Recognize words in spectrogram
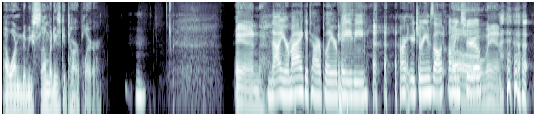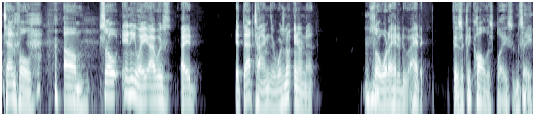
I wanted to be somebody's guitar player. And Now you're my guitar player, baby. Aren't your dreams all coming Oh true? Oh man, tenfold. Um. So anyway, I was I at that time there was no internet. Mm-hmm. So what I had to do, I had to physically call this place and say,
